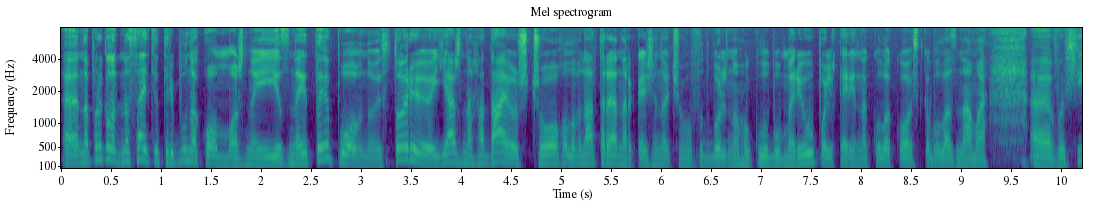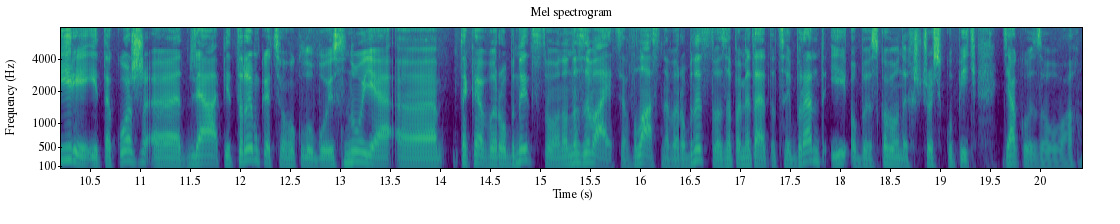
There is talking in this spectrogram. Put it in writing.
Е, наприклад, на сайті Трибуна.ком можна її знайти повну історію. Я ж нагадаю, що головна тренерка жіночого футбольного клубу Маріуполь Каріна Кулаковська була з нами е, в ефірі. І також е, для підтримки цього клубу існує таке виробництво. Воно називається власне виробництво. Запам'ятайте цей бренд і обов'язково у них щось купіть. Дякую за увагу.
